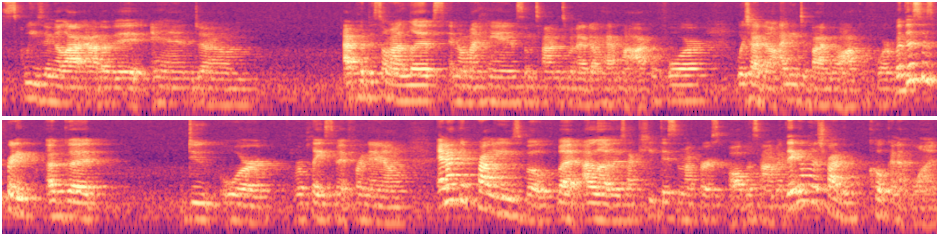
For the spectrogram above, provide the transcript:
squeezing a lot out of it, and um, I put this on my lips and on my hands sometimes when I don't have my Aquaphor, which I don't. I need to buy more Aquaphor. But this is pretty a good dupe or replacement for now. And I could probably use both, but I love this. I keep this in my purse all the time. I think I'm going to try the coconut one.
